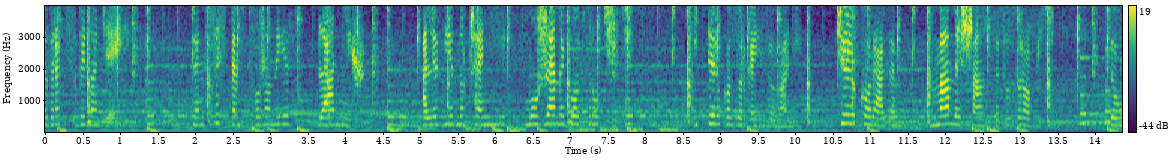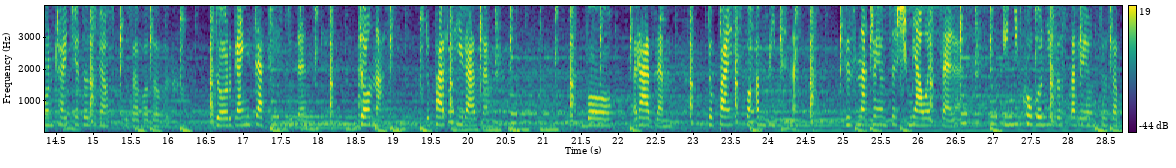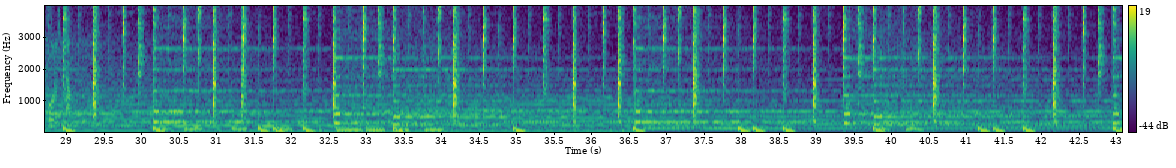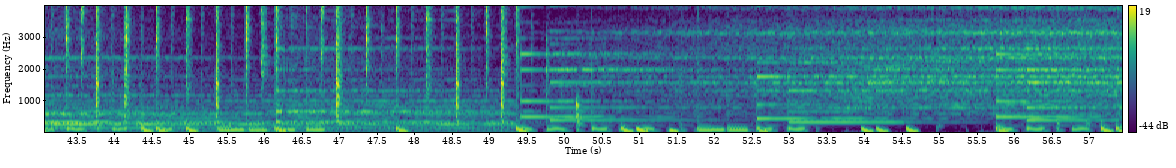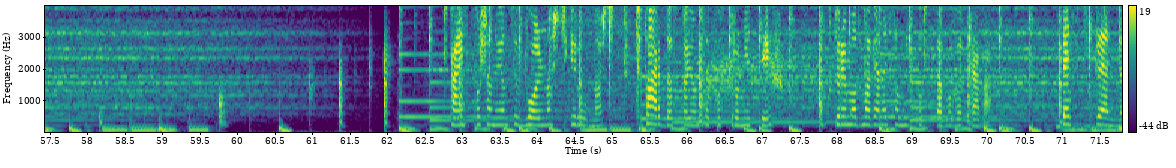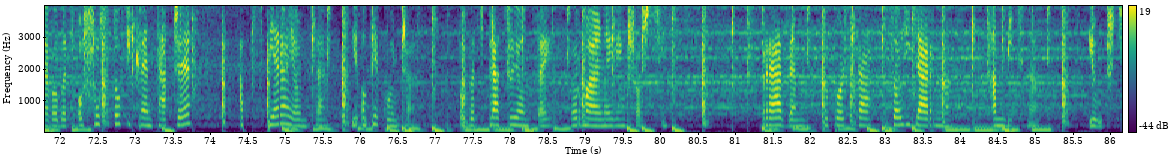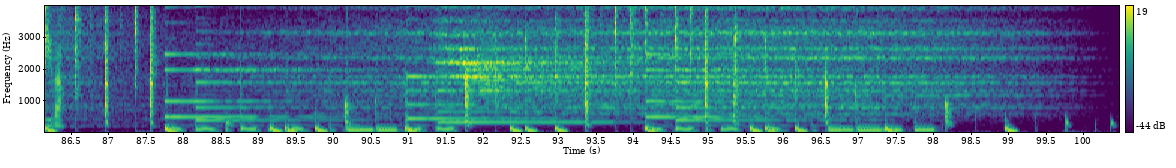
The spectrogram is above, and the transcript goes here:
Odebrać sobie nadziei. Ten system stworzony jest dla nich, ale zjednoczeni możemy go odwrócić. I tylko zorganizowani, tylko razem mamy szansę to zrobić. Dołączajcie do związków zawodowych, do organizacji studenckich, do nas, do partii Razem, bo Razem to państwo ambitne, wyznaczające śmiałe cele i nikogo nie zostawiające za burtą. Państwo szanujące wolność i równość, twardo stojące po stronie tych, którym odmawiane są ich podstawowe prawa. Bezwzględne wobec oszustów i krętaczy, a wspierające i opiekuńcze wobec pracującej, normalnej większości. Razem to Polska solidarna, ambitna i uczciwa.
